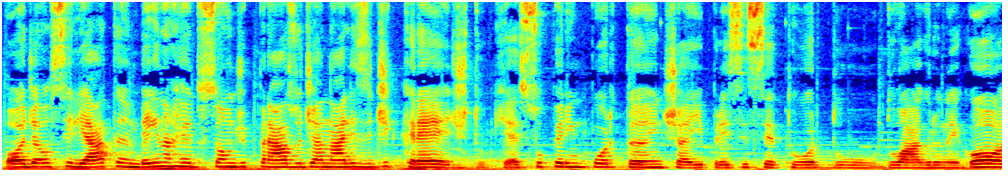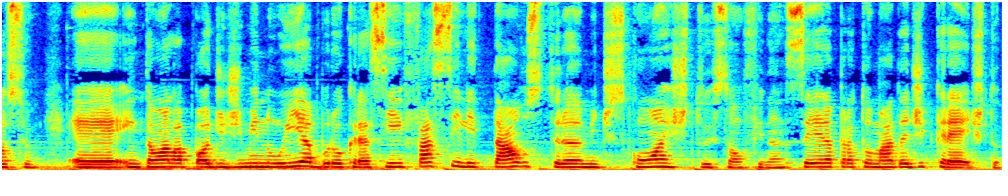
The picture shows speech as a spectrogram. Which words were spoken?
pode auxiliar também na redução de prazo de análise de crédito, que é super importante aí para esse setor do, do agronegócio. É, então, ela pode diminuir a burocracia e facilitar os trâmites com a instituição financeira para tomada de crédito.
